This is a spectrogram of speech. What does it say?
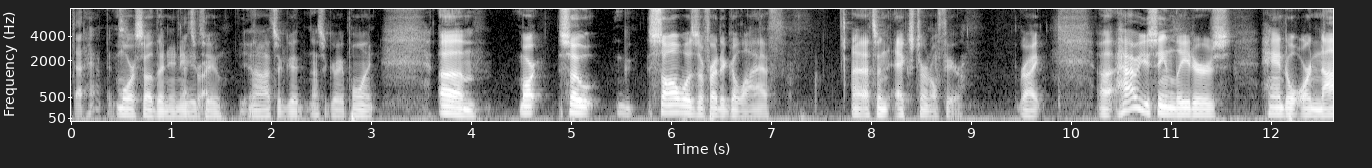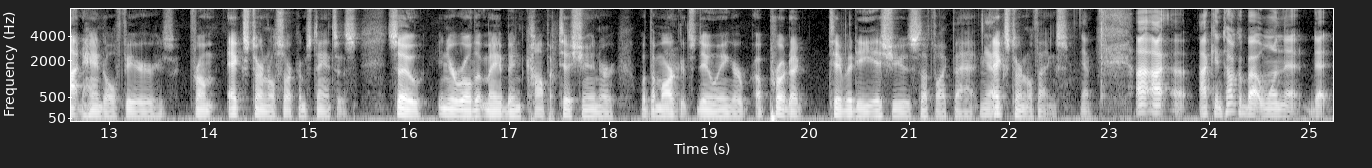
that happens. more so than he needed right. to. No, that's a good. That's a great point. Um, Mark, so Saul was afraid of Goliath. Uh, that's an external fear, right? Uh, how have you seen leaders handle or not handle fears from external circumstances? So, in your role, that may have been competition or what the market's doing or uh, productivity issues, stuff like that. Yeah. External things. Yeah, I, I I can talk about one that that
